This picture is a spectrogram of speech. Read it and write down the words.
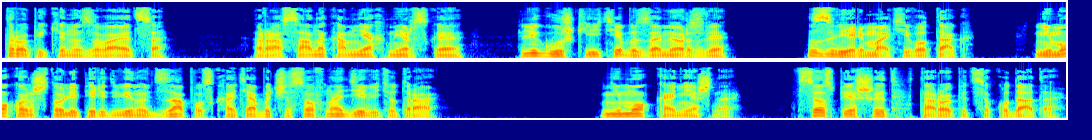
Тропики называется. Роса на камнях мерзкая. Лягушки и те бы замерзли. Зверь, мать его, так. Не мог он, что ли, передвинуть запуск хотя бы часов на девять утра? Не мог, конечно. Все спешит, торопится куда-то.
